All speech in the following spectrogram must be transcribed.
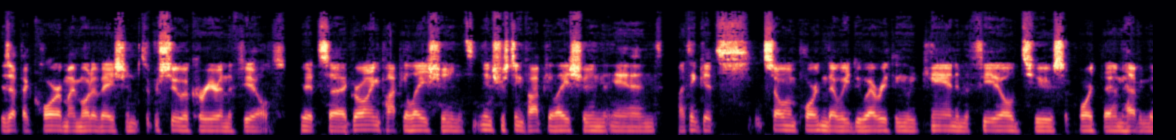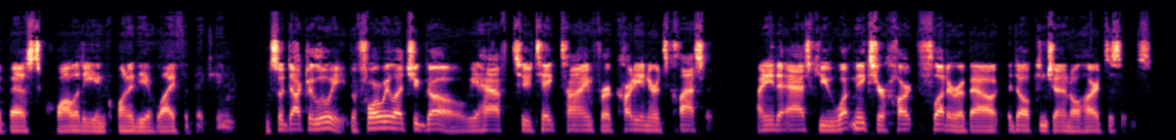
is at the core of my motivation to pursue a career in the field. It's a growing population. It's an interesting population. And I think it's, so important that we do everything we can in the field to support them having the best quality and quantity of life that they can. So, Dr. Lui, before we let you go, we have to take time for a Cardio Nerds Classic. I need to ask you, what makes your heart flutter about adult congenital heart disease?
